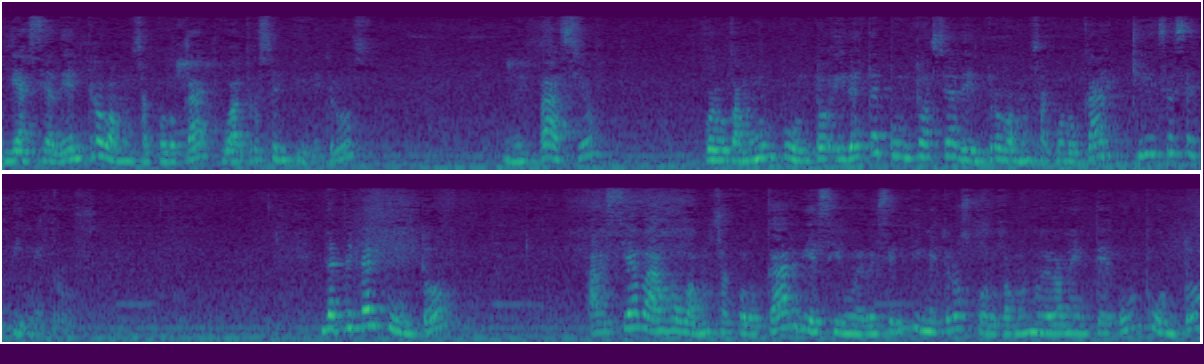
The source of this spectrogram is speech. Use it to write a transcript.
y hacia adentro vamos a colocar 4 centímetros, un espacio, colocamos un punto y de este punto hacia adentro vamos a colocar 15 centímetros. Del primer punto hacia abajo vamos a colocar 19 centímetros, colocamos nuevamente un punto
